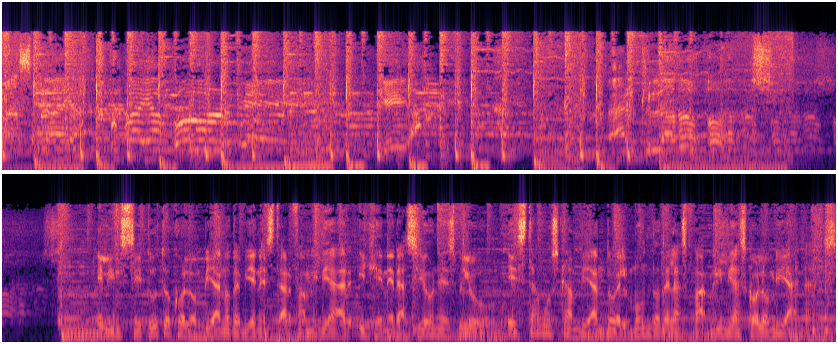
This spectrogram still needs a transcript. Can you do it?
más playa, playa porque, yeah. Alquilados. El Instituto Colombiano de Bienestar Familiar y Generaciones Blue. Estamos cambiando el mundo de las familias colombianas.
